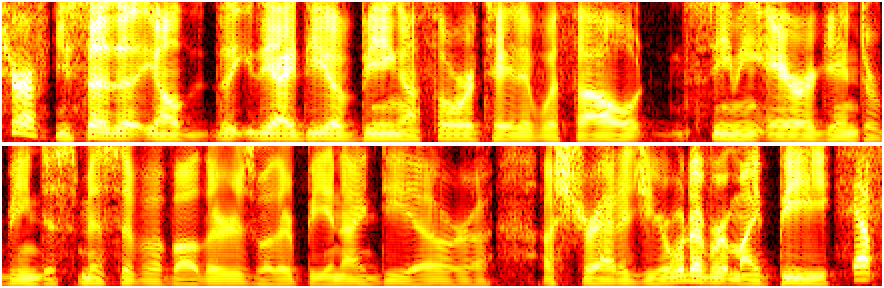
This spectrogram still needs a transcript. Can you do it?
Sure. You said that, you know, the, the idea of being authoritative without seeming arrogant or being dismissive of others, whether it be an idea or a, a strategy or whatever it might be. Yep.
